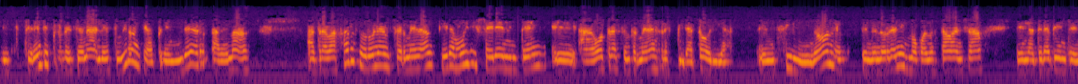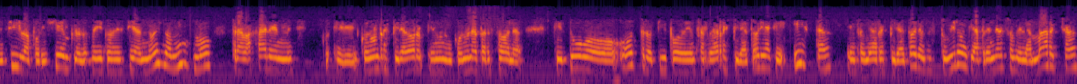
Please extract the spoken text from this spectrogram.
diferentes profesionales tuvieron que aprender, además, a trabajar sobre una enfermedad que era muy diferente eh, a otras enfermedades respiratorias en sí, ¿no? En el, organismo, cuando estaban ya en la terapia intensiva, por ejemplo, los médicos decían, no es lo mismo trabajar en, eh, con un respirador en un- con una persona que tuvo otro tipo de enfermedad respiratoria que esta enfermedad respiratoria. Entonces tuvieron que aprender sobre la marcha,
